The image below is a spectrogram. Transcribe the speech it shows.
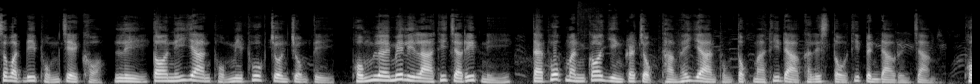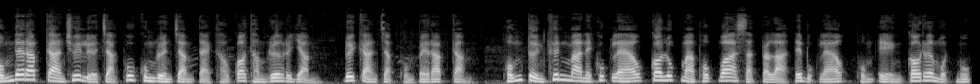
สวัสดีผมเจคอบลีตอนนี้ยานผมมีพวกโจรโจมตี ผมเลยไม่ลีลาที่จะรีบหนี แต่พวกมันก็ยิงกระจกทำให้ยานผมตกมาที่ดาวคาลิสโตที่เป็นดาวเรือนจำผมได้รับการช่วยเหลือจากผู้คุมเรือนจำแต่เขาก็ทำเรื่องระยำด้วยการจับผมไปรับกรรม ผมตื่นขึ้นมาในคุกแล้วก็ลุกมาพบว่าสัตว์ประหลาดได้บุกแล้ว ผมเองก็เริ่มหมดมุก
